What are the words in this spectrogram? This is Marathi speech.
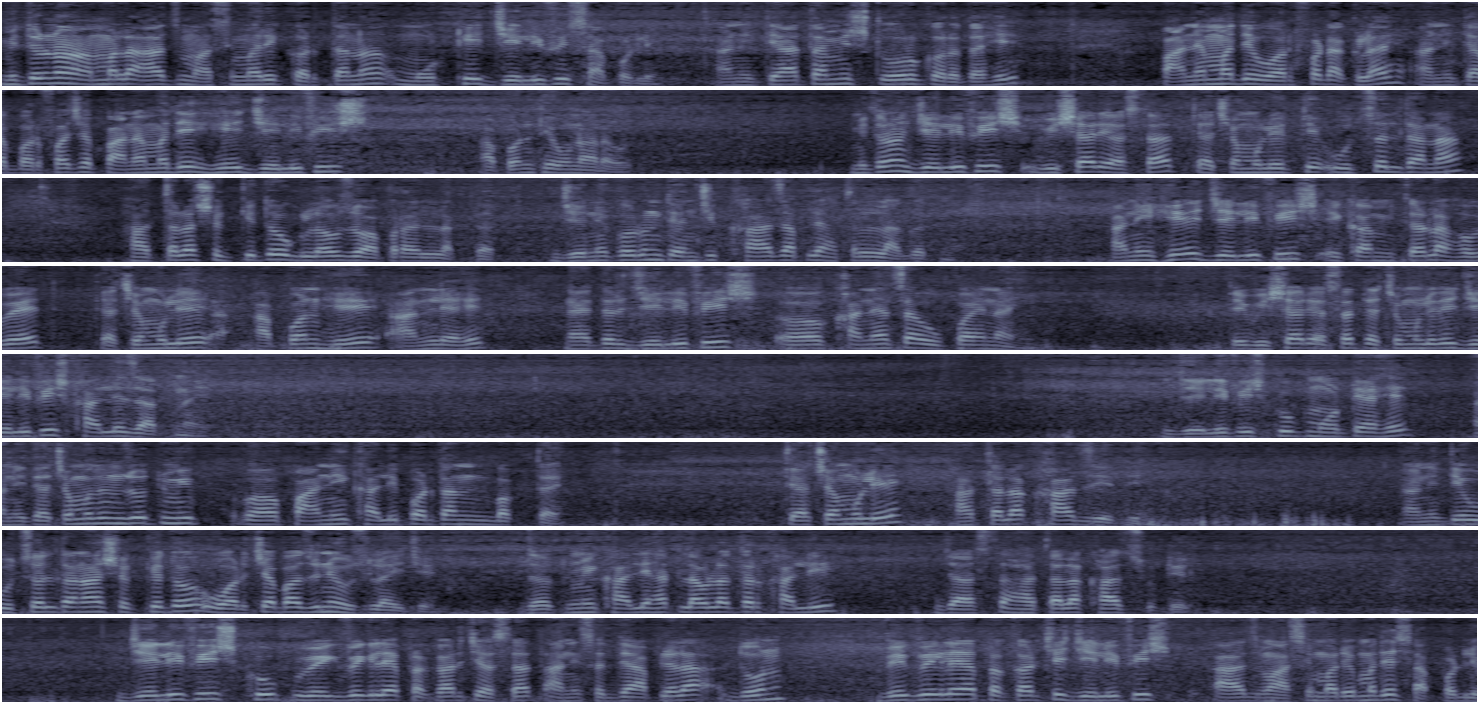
मित्रांनो आम्हाला आज मासेमारी करताना मोठे जेलीफिश सापडले. आणि ते आता मी स्टोअर करत आहे. पाण्यामध्ये बर्फ टाकला आहे आणि त्या बर्फाच्या पाण्यामध्ये हे जेलीफिश आपण ठेवणार आहोत. मित्रांनो जेलीफिश विषारी असतात. त्याच्यामुळे ते उचलताना हाताला शक्यतो ग्लव्ज वापरायला लागतात. जेणेकरून त्यांची खाज आपल्या हाताला लागत नाही. आणि हे जेलीफिश एका मित्राला हवे आहेत. त्याच्यामुळे आपण हे आणले आहेत. नाहीतर जेलीफिश खाण्याचा उपाय नाही. ते विषारी असतात त्याच्यामुळे ते जेलीफिश खाल्ले जात नाहीत. जेलीफिश खूप मोठे आहेत आणि त्याच्यामधून जो तुम्ही पाणी खाली पडताना बघताय त्याच्यामुळे हाताला खाज येते. आणि ते उचलताना शक्यतो वरच्या बाजूने उचलायचे. जर तुम्ही खाली हात लावला तर खाली जास्त हाताला खाज सुटेल. जेलीफिश खूप वेगवेगळ्या प्रकारचे असतात आणि सध्या आपल्याला दोन वेगवेगळ्या प्रकारचे जेलीफिश आज मासेमारीमध्ये सापडले होते.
